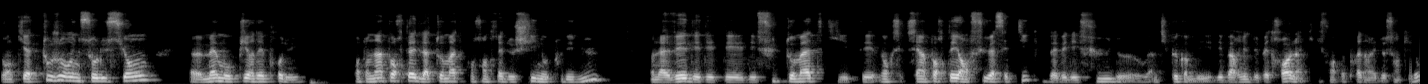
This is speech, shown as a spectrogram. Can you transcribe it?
Donc il y a toujours une solution euh, même au pire des produits. Quand on importait de la tomate concentrée de Chine au tout début, on avait des, fûts de tomates qui étaient. Donc, c'est importé en fûts aseptiques. Vous avez des fûts un petit peu comme des, barils de pétrole hein, qui font à peu près dans les 200 kg.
